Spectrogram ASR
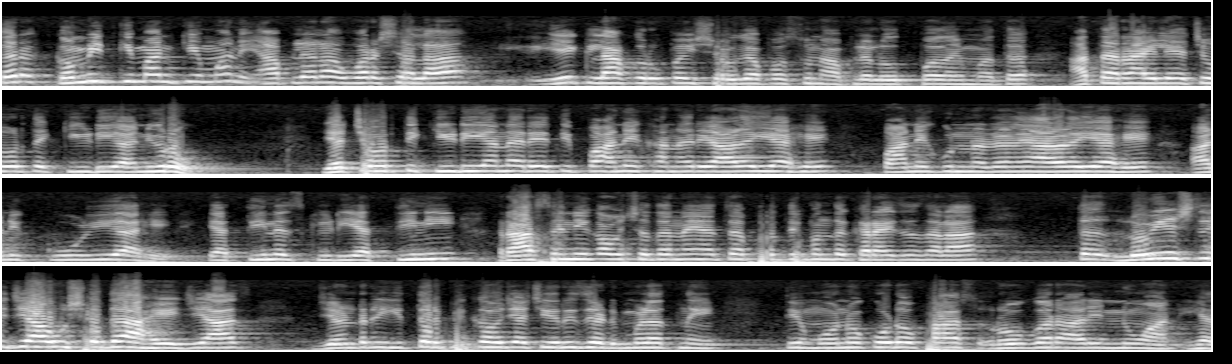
तर कमीत किमान किमान आपल्याला वर्षाला एक लाख रुपये शेवग्यापासून आपल्याला उत्पादन मिळतं. आता राहिले याच्यावरती किडी आणि रोग. याच्यावरती किडी येणारी आहे ती पाने खाणारी आळी आहे पाने गुणणारी आळी आहे आणि कोळी आहे. या तीनच किडी या तिन्ही रासायनिक औषधांना याचा प्रतिबंध करायचा झाला. तर लोएस्ट जी औषधं आहे जी आज जनरली इतर पिकावर ज्याचे रिझल्ट मिळत नाही ते मोनोकोडोफास रोगर आणि नुआन ह्या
